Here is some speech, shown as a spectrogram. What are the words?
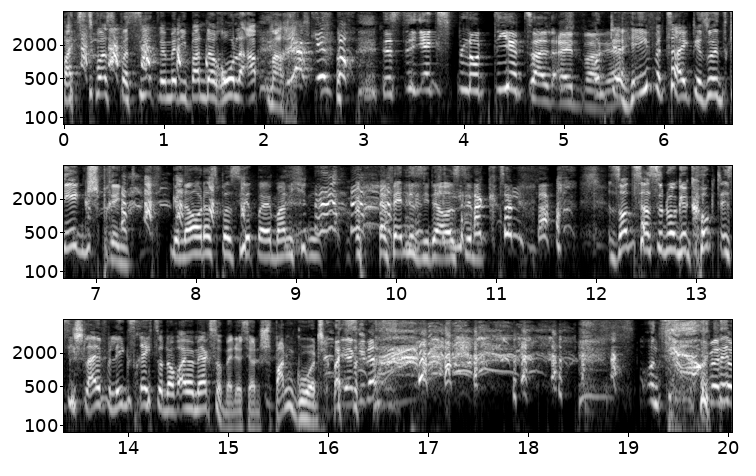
Weißt du, was passiert, wenn man die Banderole abmacht? Ja, genau. Das Ding explodiert halt einfach. Und ja. der Hefeteig dir so entgegenspringt. genau das passiert bei manchen, wenn du sie da aus dem... Und. Sonst hast du nur geguckt, ist die Schleife links, rechts und auf einmal merkst du, Mensch, das ist ja ein Spanngurt. Ja, genau. Und sie, Wie bei so,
